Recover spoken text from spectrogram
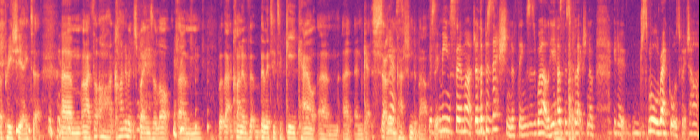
appreciator," um, and I thought, "Oh, that kind of explains a lot." Um, but that kind of ability to geek out um, and, and get so Yes. impassioned about Yes, things. it means so much, and the possession of things as well. He has this collection of, you know, small records which are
